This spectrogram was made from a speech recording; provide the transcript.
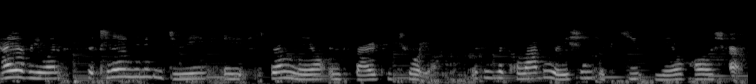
Hi everyone, so today I'm going to be doing a spring nail inspired tutorial. This is a collaboration with Cute Nail Polish Art.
